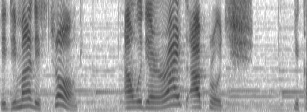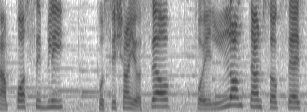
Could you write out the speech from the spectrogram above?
the demand is strong, and with the right approach, you can possibly position yourself for a long-term success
